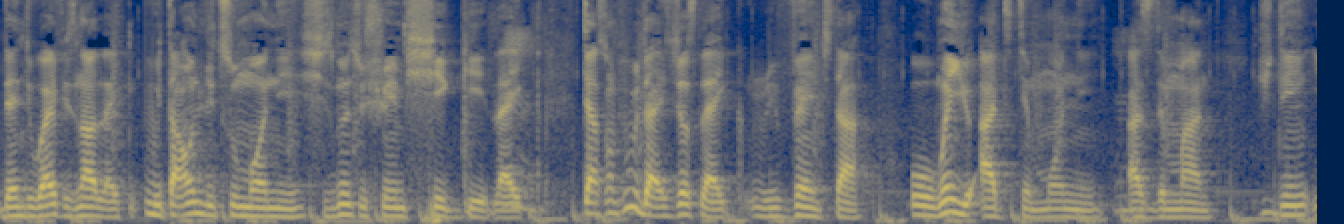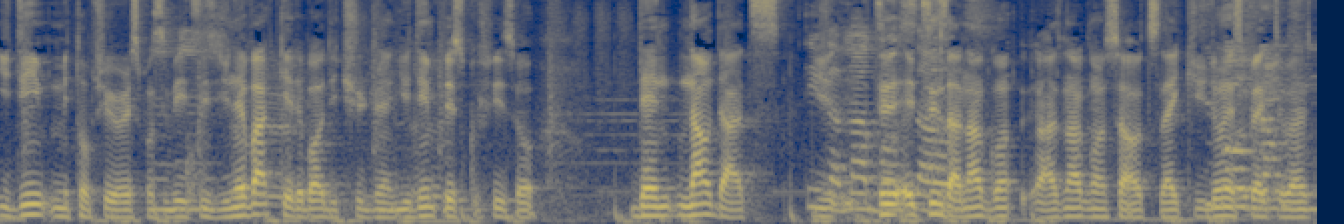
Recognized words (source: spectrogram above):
Then the wife is now like with her own little money she's going to show him shake like there are some people that is just like revenge that oh when you add the money as the man you didn't you didn't meet up to your responsibilities. You never cared about the children. You didn't pay school fees or then now that Things you, are now thi- gone things south. are now gone has now gone south like you don't expect the down wife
